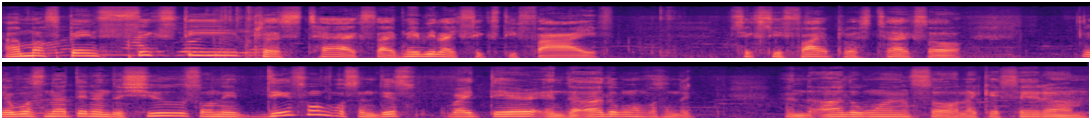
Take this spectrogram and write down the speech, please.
i'm gonna spend 60 plus tax like maybe like 65 65 plus tax so there was nothing in the shoes only this one was in this right there and the other one was in the and the other one so like i said um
